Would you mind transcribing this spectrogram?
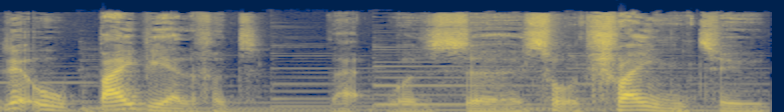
little baby elephant that was uh, sort of trained to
